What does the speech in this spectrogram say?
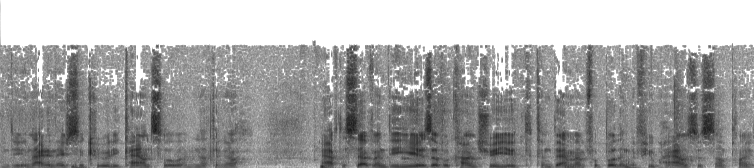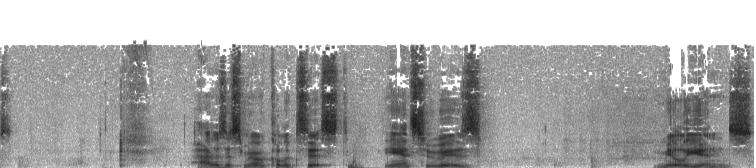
and the United Nations Security Council and nothing else. After 70 years of a country, you condemn them for building a few houses someplace. How does this miracle exist? The answer is millions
